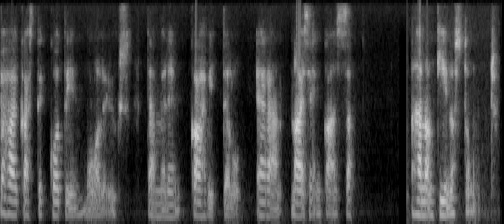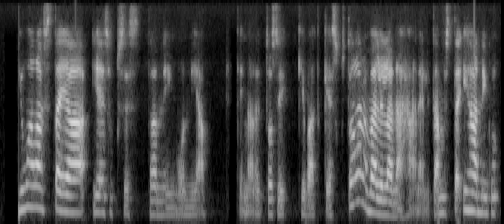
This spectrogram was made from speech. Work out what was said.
vähän aikaa kotiin. Mulla oli yksi tämmöinen kahvittelu erään naisen kanssa. Hän on kiinnostunut Jumalasta ja Jeesuksesta niin kun, ja meillä oli tosi kivat keskustelut, aina välillä nähdään. Eli tämmöistä ihan niin kuin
